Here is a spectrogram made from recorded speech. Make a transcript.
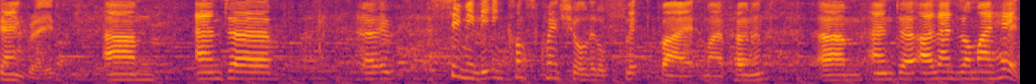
dan grade, um, and uh, a seemingly inconsequential little flip by my opponent, um, and uh, I landed on my head.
